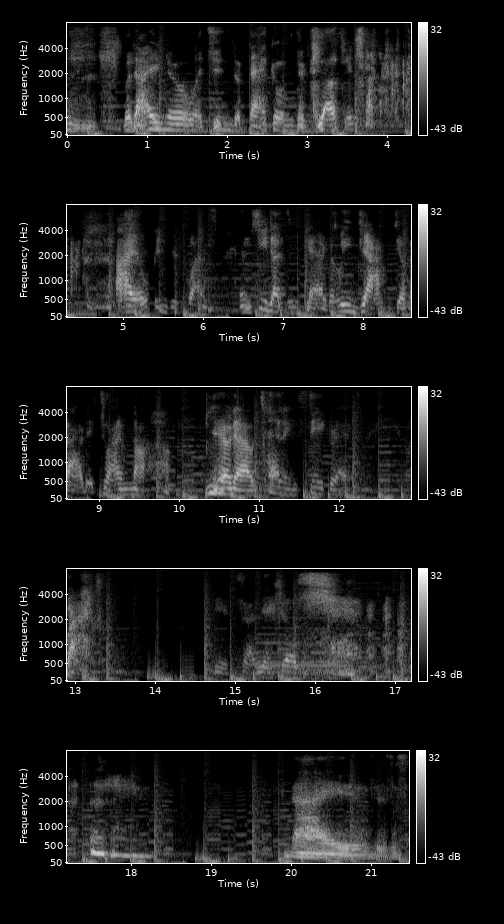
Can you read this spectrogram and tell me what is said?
But I know what's in the back of the closet. I opened it once and she doesn't care because we jacked about it, so I'm not, you know, telling secrets. But it's a little knives.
